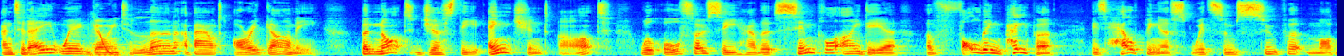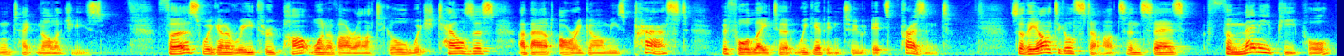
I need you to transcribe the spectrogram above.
And today we're going to learn about origami, but not just the ancient art. We'll also see how the simple idea of folding paper is helping us with some super modern technologies. First, we're going to read through part one of our article, which tells us about origami's past before later we get into its present. So the article starts and says, for many people,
